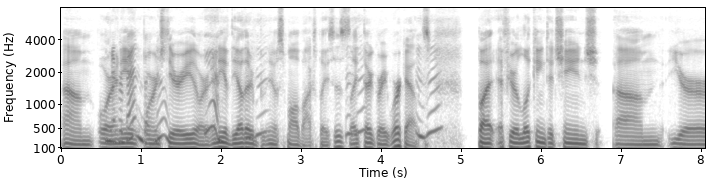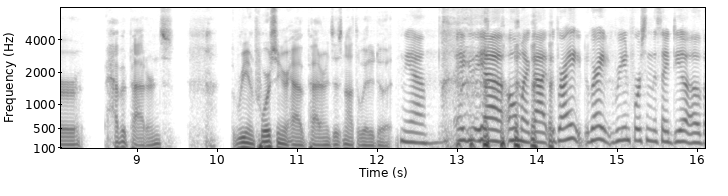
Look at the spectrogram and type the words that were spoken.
no. um, or Never any been, Orange no. Theory or Yeah. any of the other Mhm. you know small box places. Like Mhm. they're great workouts. Mhm. But if you're looking to change um, your habit patterns, reinforcing your habit patterns is not the way to do it. Yeah. Yeah. Oh my God. Right. Right. Reinforcing this idea of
